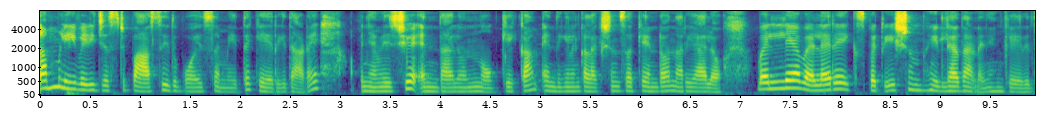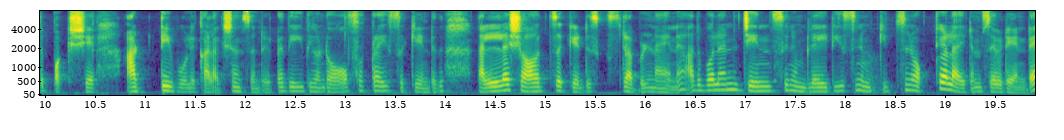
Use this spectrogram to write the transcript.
നമ്മൾ ഈ വഴി ജസ്റ്റ് പാസ് ചെയ്ത് പോയ സമയത്ത് കയറിയതാണ് അപ്പം ഞാൻ വിചാരിച്ചു എന്തായാലും ഒന്ന് നോക്കിയേക്കാം. എന്തെങ്കിലും കളക്ഷൻസ് ഒക്കെ ഉണ്ടോ എന്നറിയാലോ വലിയ വളരെ എക്സ്പെക്റ്റേഷൻ ഒന്നും ഇല്ലാതാണ് ഞാൻ കയറിയത് പക്ഷേ അടിപൊളി കളക്ഷൻസ് ഉണ്ട് കേട്ടോ. ഇത് കൊണ്ട് ഓഫർ പ്രൈസ് ഒക്കെ ഉണ്ട് നല്ല ഷോർട്സ് ഒക്കെ ഉണ്ട് സിക്സ് ഡബിൾ നയന് അതുപോലെ തന്നെ ജെൻസിനും ലേഡീസിനും കിഡ്സിനും ഒക്കെയുള്ള ഐറ്റംസ് ഇവിടെയുണ്ട്.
